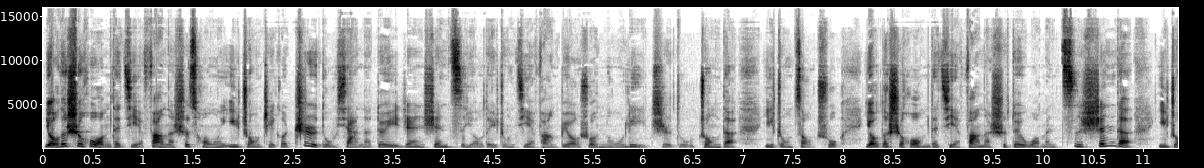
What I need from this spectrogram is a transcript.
有的时候，我们的解放呢，是从一种这个制度下呢，对人身自由的一种解放，比如说奴隶制度中的一种走出；有的时候，我们的解放呢，是对我们自身的一种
